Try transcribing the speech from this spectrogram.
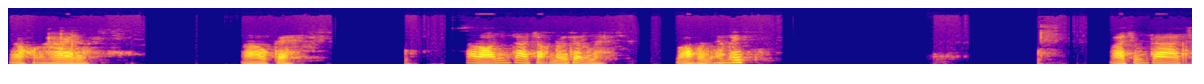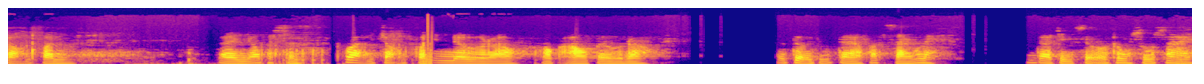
Là khoảng hai thôi. Và ok. Sau đó chúng ta chọn đối tượng này, vào phần fx và chúng ta chọn phần đây là person các bạn chọn phần inner row hoặc outer row đối tượng chúng ta phát sáng này. Chúng ta chỉnh sửa thông số sai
